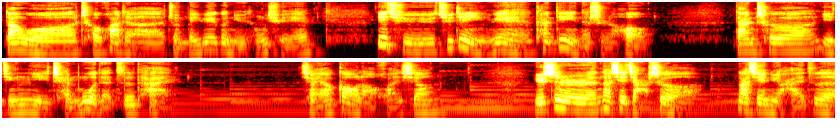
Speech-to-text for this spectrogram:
当我筹划着准备约个女同学一起去电影院看电影的时候，单车已经以沉默的姿态想要告老还乡。于是那些假设，那些女孩子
